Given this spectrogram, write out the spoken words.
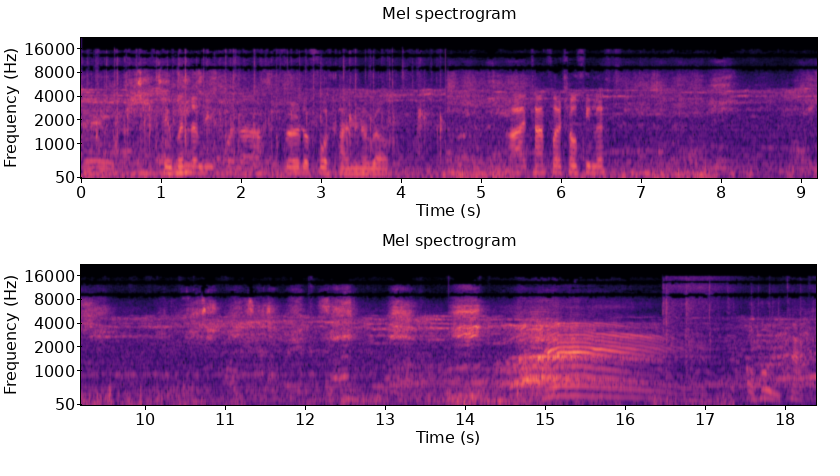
They, they win the league for the third or fourth time in a row. Alright, time for a trophy lift. Hey! Oh, holy crap.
